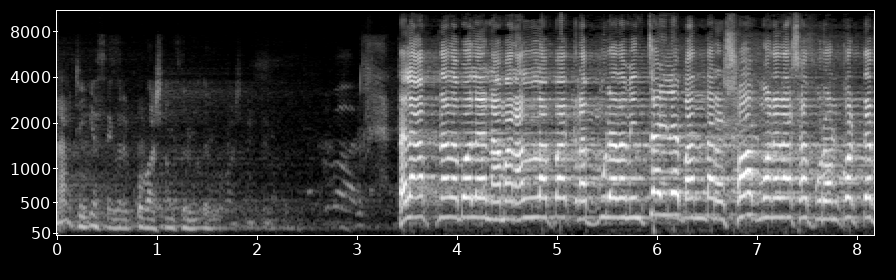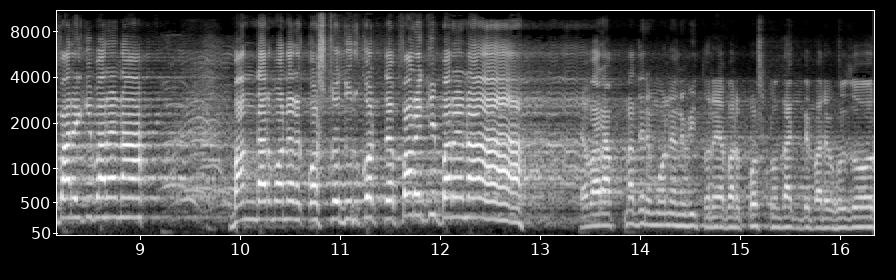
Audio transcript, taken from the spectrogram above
না। ঠিক আছে তাহলে আপনারা বলেন, আমার আল্লাহ পাক রাব্বুল আলামিন চাইলে বান্দার সব মনের আশা পূরণ করতে পারে কি পারে না? বান্দার মনের কষ্ট দূর করতে পারে কি পারে না? এবার আপনাদের মনের ভিতরে এবার প্রশ্ন থাকতে পারে, হুজুর,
